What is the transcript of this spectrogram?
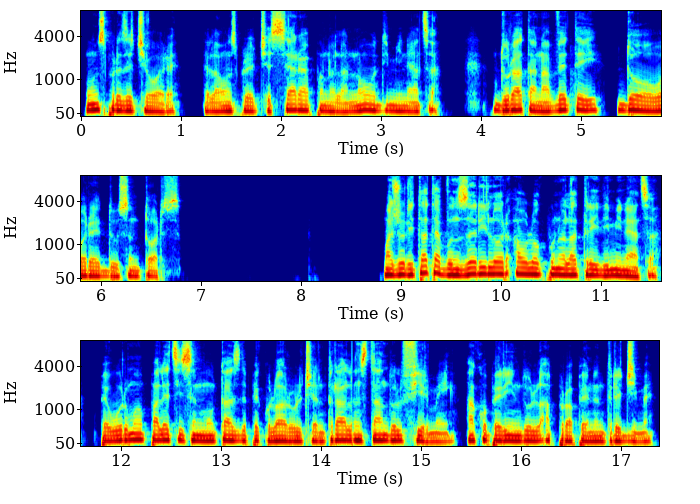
11 ore de la 11 seara până la 9 dimineața. Durata navetei, 2 ore dus întors. Majoritatea vânzărilor au loc până la 3 dimineața. Pe urmă, paleții sunt mutați de pe culoarul central în standul firmei, acoperindu-l aproape în întregime.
